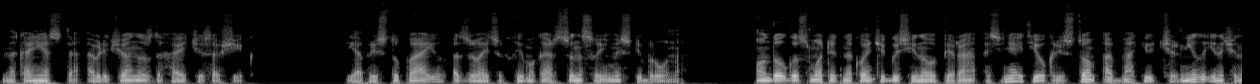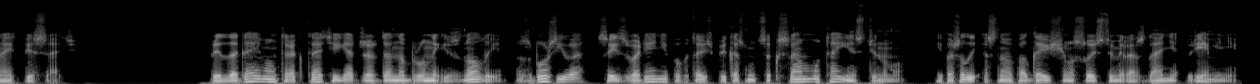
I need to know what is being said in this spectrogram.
Наконец-то, облегченно вздыхает часовщик. «Я приступаю», — отзывается, как ему кажется, на свои мысли Бруно. Он долго смотрит на кончик гусиного пера, осеняет его крестом, обмакивает чернила и начинает писать. В предлагаемом трактате я Джордана Бруно из Нолы с Божьего соизволения попытаюсь прикоснуться к самому таинственному, и, пожалуй, основополагающему свойству мироздания времени.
